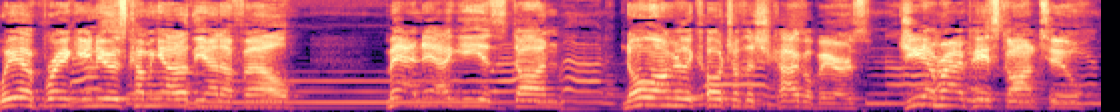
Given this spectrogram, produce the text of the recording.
We have breaking news coming out of the NFL. Matt Nagy is done. No longer the coach of the Chicago Bears. GM Ryan Pace gone too.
